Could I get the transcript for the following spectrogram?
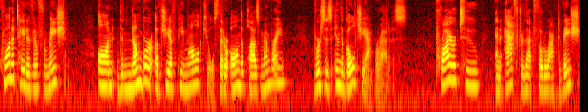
quantitative information on the number of GFP molecules that are on the plasma membrane versus in the Golgi apparatus, prior to and after that photoactivation,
